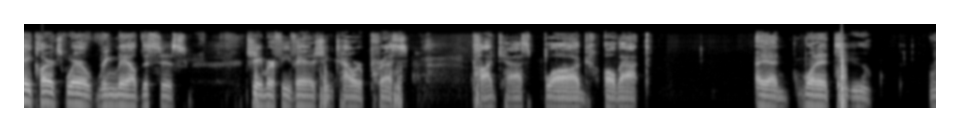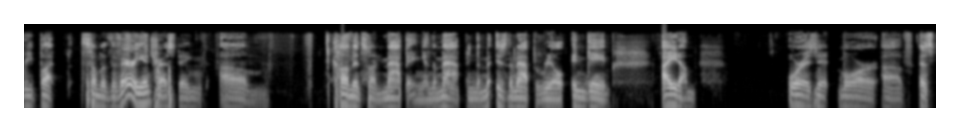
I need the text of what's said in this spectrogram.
Hey, Clerics Wear Ringmail. This is Jay Murphy, Vanishing Tower Press podcast, blog, all that, and wanted to rebut some of the very interesting um, comments on mapping and the map. And the, is the map a real in-game item, or is it more of, as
